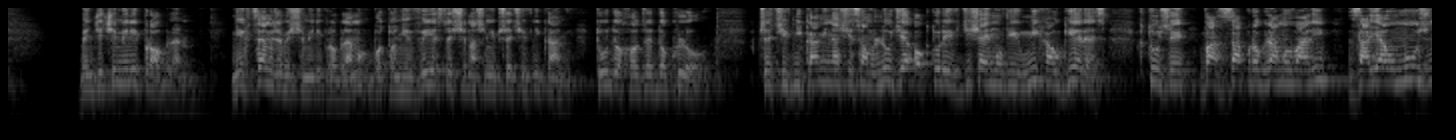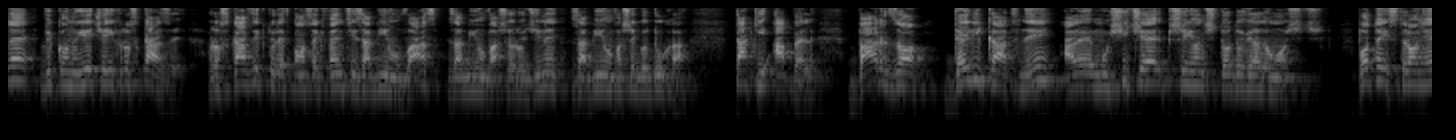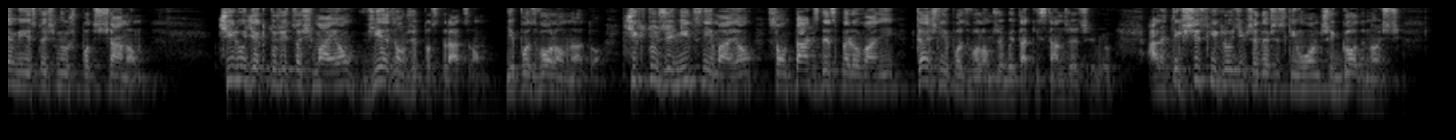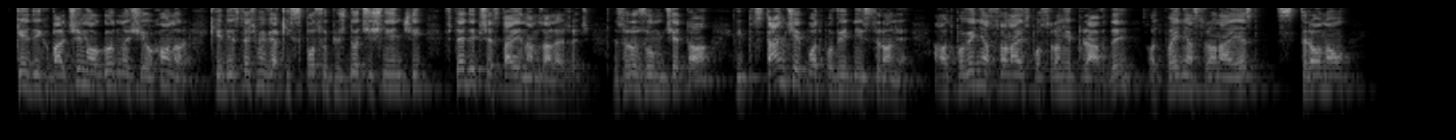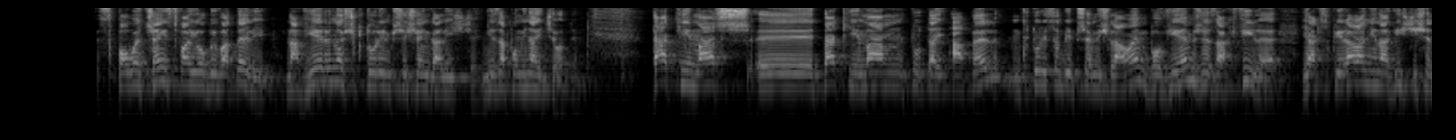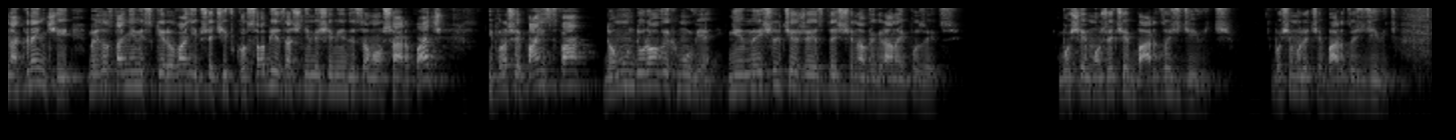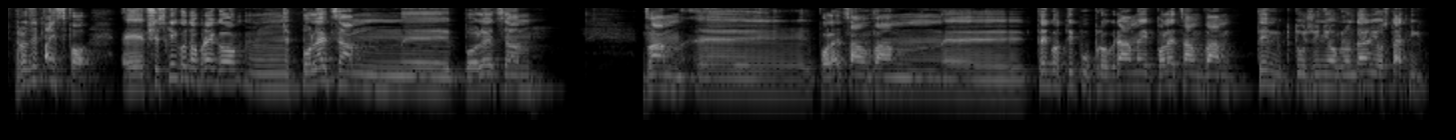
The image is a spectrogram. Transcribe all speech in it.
będziecie mieli problem. Nie chcemy, żebyście mieli problemu, bo to nie wy jesteście naszymi przeciwnikami. Tu dochodzę do clue. Przeciwnikami nasi są ludzie, o których dzisiaj mówił Michał Gieres, którzy was zaprogramowali, za jałmużnę wykonujecie ich rozkazy. Rozkazy, które w konsekwencji zabiją was, zabiją wasze rodziny, zabiją waszego ducha. Taki apel. Bardzo delikatny, ale musicie przyjąć to do wiadomości. Po tej stronie my jesteśmy już pod ścianą. Ci ludzie, którzy coś mają, wiedzą, że to stracą. Nie pozwolą na to. Ci, którzy nic nie mają, są tak zdesperowani, też nie pozwolą, żeby taki stan rzeczy był. Ale tych wszystkich ludzi przede wszystkim łączy godność. Kiedy walczymy o godność i o honor, kiedy jesteśmy w jakiś sposób już dociśnięci, wtedy przestaje nam zależeć. Zrozumcie to i stańcie po odpowiedniej stronie. A odpowiednia strona jest po stronie prawdy, odpowiednia strona jest stroną społeczeństwa i obywateli, na wierność, którym przysięgaliście. Nie zapominajcie o tym. Taki masz, yy, taki mam tutaj apel, który sobie przemyślałem, bo wiem, że za chwilę, jak spirala nienawiści się nakręci, my zostaniemy skierowani przeciwko sobie, zaczniemy się między sobą szarpać. I proszę Państwa, do mundurowych mówię, nie myślcie, że jesteście na wygranej pozycji, bo się możecie bardzo zdziwić bo się możecie bardzo zdziwić. Drodzy Państwo, e, wszystkiego dobrego. Mm, Polecam, e, polecam Wam, e, polecam Wam tego typu programy. Polecam Wam tym, którzy nie oglądali ostatnich e,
